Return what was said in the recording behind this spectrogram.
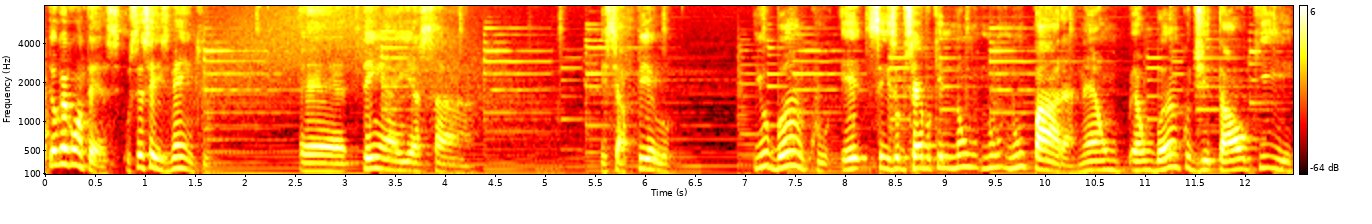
Então o que acontece? O C6 Bank é, tem aí essa, esse apelo e o banco, ele, vocês observam que ele não, não, não para, né? É um, é um banco digital que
